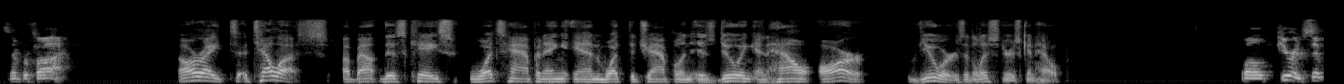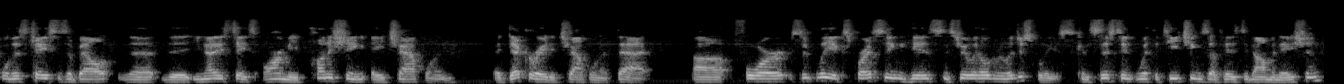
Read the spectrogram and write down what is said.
Semper Fi. All right. Tell us about this case, what's happening and what the chaplain is doing and how our viewers and listeners can help. Well, pure and simple, this case is about the, the United States Army punishing a chaplain, a decorated chaplain at that, uh, for simply expressing his sincerely held religious beliefs consistent with the teachings of his denomination.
